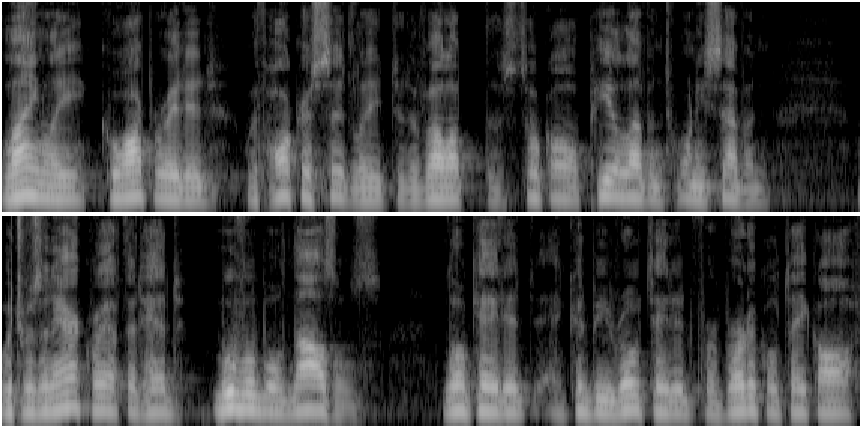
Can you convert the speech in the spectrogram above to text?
Langley cooperated with Hawker Siddeley to develop the so-called P1127, which was an aircraft that had movable nozzles located and could be rotated for vertical takeoff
